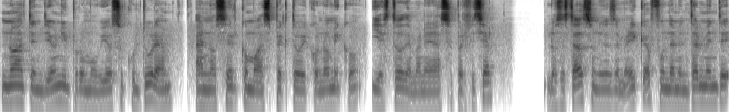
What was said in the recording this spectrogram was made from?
no atendió ni promovió su cultura, a no ser como aspecto económico, y esto de manera superficial. Los Estados Unidos de América fundamentalmente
